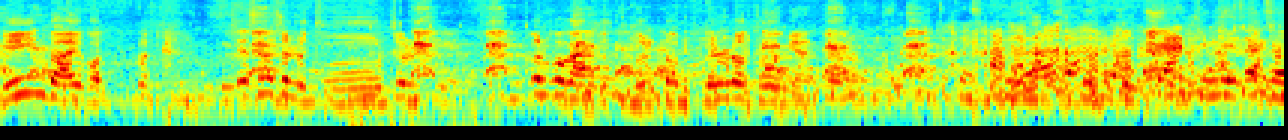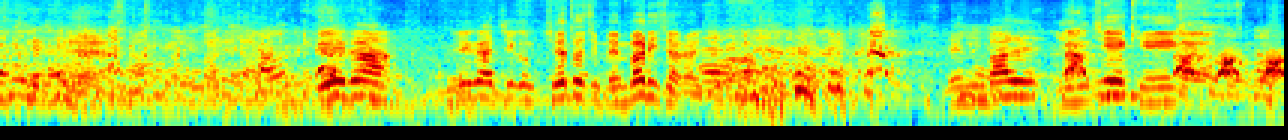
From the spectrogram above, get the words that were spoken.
개인도 아니고 그 쇠사슬로 줄줄 끌고 가는 거 그것도 별로 도움이 안 돼요. 네. 얘가 얘가 지금 쟤도 지금 맨발이잖아요 지금. 맨발 영재 계획가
